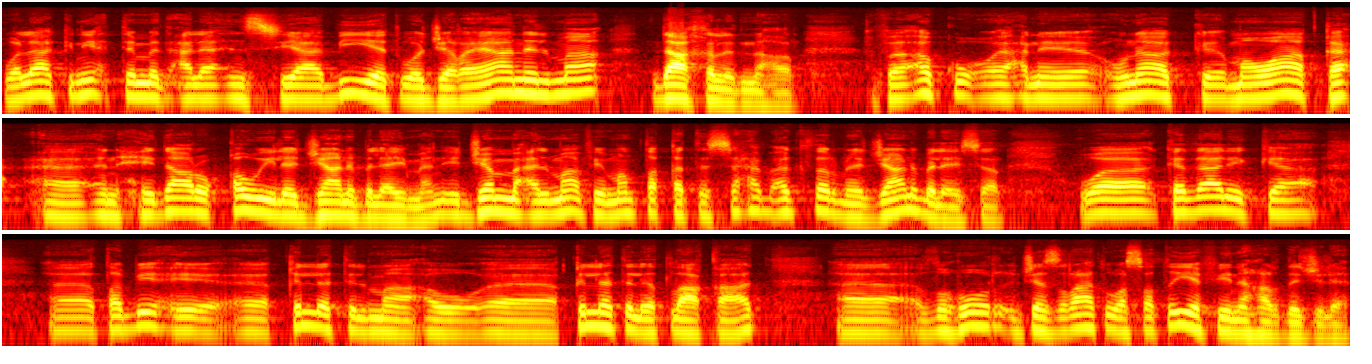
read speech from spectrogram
ولكن يعتمد على انسيابية وجريان الماء داخل النهر. فأكو يعني هناك مواقع آه، انحدار قوي للجانب الأيمن يتجمع الماء في منطقة السحب أكثر من الجانب الأيسر وكذلك آه، طبيعي آه، قلة الماء أو آه، قلة الإطلاقات ظهور جزرات وسطية في نهر دجلة.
